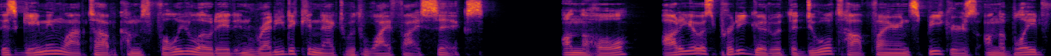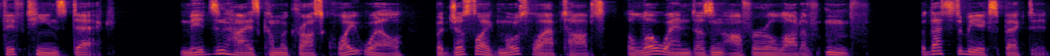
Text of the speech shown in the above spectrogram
this gaming laptop comes fully loaded and ready to connect with Wi Fi 6. On the whole, audio is pretty good with the dual top firing speakers on the Blade 15's deck. Mids and highs come across quite well, but just like most laptops, the low end doesn't offer a lot of oomph, but that's to be expected.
